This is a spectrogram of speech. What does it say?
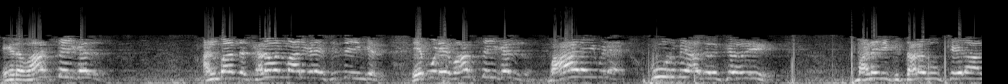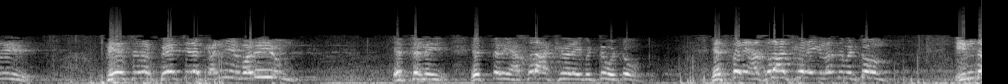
என் வார்த்தைகள் அன்பார்ந்த கணவன்மார்களை சிந்தியுங்கள். எம்முடைய வார்த்தைகள் வாழை விட கூர்மையாக இருக்கிறது. மனைவிக்கு தரவு கேளாது. பேசுற பேச்சில கண்ணீர் வடியும். எத்தனை எத்தனை அகலாட்சிகளை விட்டு விட்டோம் எத்தனை அகலாட்சிகளை இழந்து விட்டோம் இந்த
